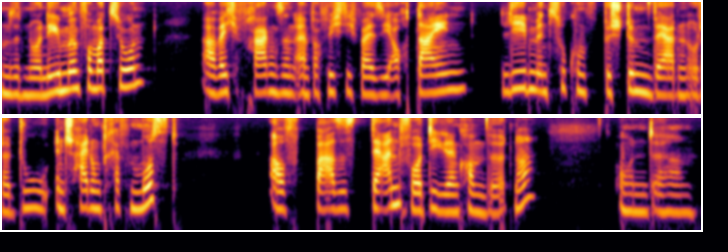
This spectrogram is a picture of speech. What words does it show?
und sind nur Nebeninformationen aber welche Fragen sind einfach wichtig, weil sie auch dein Leben in Zukunft bestimmen werden oder du Entscheidungen treffen musst auf Basis der Antwort, die dann kommen wird. Ne? Und ähm,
